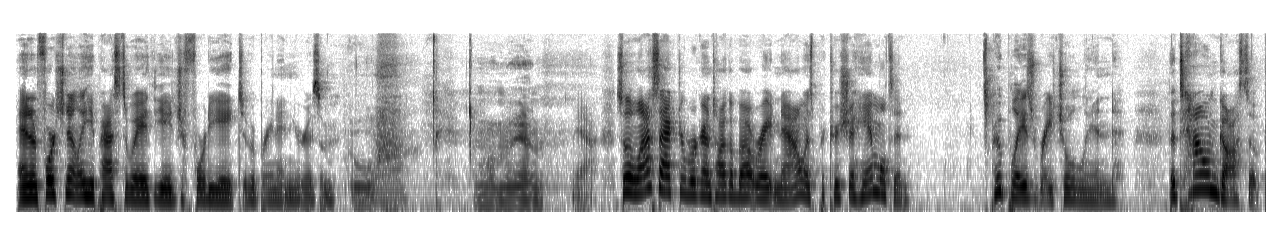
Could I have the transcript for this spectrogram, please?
And unfortunately, he passed away at the age of 48 of a brain aneurysm. Oof. Oh man. Yeah. So the last actor we're going to talk about right now is Patricia Hamilton, who plays Rachel Lynde, the town gossip.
